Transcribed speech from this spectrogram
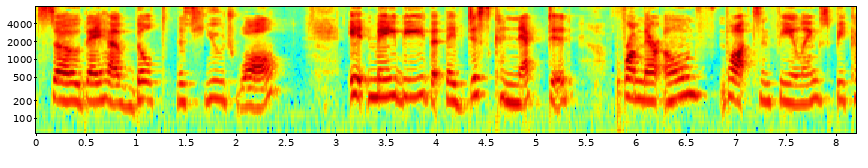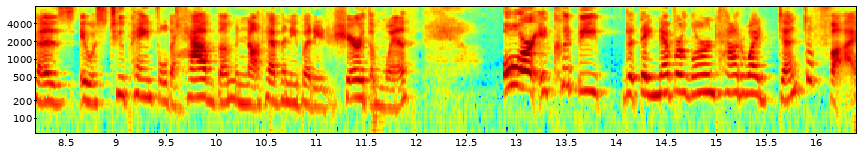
so they have built this huge wall. It may be that they've disconnected from their own thoughts and feelings because it was too painful to have them and not have anybody to share them with. Or it could be that they never learned how to identify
